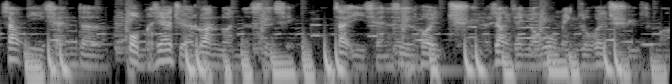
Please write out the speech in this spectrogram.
像以前的，我们现在觉得乱伦的事情，在以前是会娶的，像以前游牧民族会娶什么，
